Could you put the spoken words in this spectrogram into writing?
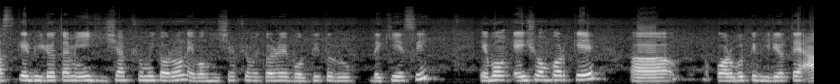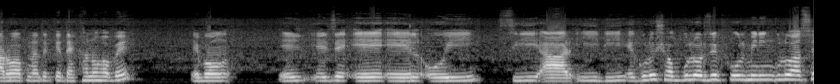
আজকের ভিডিওতে আমি এই হিসাব সমীকরণ এবং হিসাব সমীকরণের বর্ধিত রূপ দেখিয়েছি এবং এই সম্পর্কে পরবর্তী ভিডিওতে আরও আপনাদেরকে দেখানো হবে। এবং এই এই যে এ এল ওই সি আর ই ডি এগুলো সবগুলোর যে ফুল মিনিংগুলো আছে,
